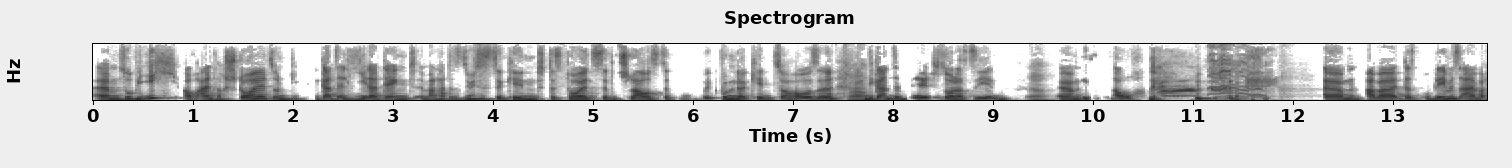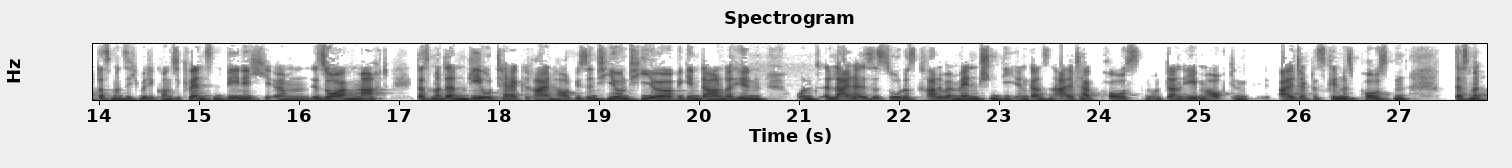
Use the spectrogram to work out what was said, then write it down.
ähm, so wie ich, auch einfach stolz und ganz ehrlich, jeder denkt, man hat das süßeste Kind, das tollste, das schlauste Wunderkind zu Hause. Klar. Und die ganze Welt soll das sehen. Ja. Ähm, ich auch. Ähm, aber das Problem ist einfach, dass man sich über die Konsequenzen wenig ähm, Sorgen macht, dass man dann Geotag reinhaut. Wir sind hier und hier, wir gehen da und dahin. Und äh, leider ist es so, dass gerade bei Menschen, die ihren ganzen Alltag posten und dann eben auch den Alltag des Kindes posten, dass man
